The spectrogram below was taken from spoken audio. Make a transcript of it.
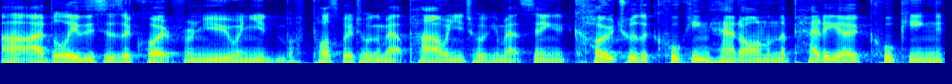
Uh, i believe this is a quote from you when you're possibly talking about Pa when you're talking about seeing a coach with a cooking hat on on the patio cooking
